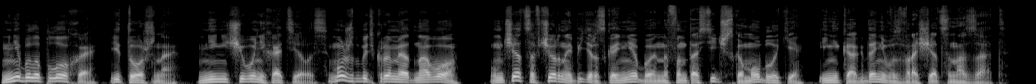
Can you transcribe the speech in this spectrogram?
Мне было плохо и тошно. Мне ничего не хотелось. Может быть, кроме одного — умчаться в черное питерское небо на фантастическом облаке и никогда не возвращаться назад.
